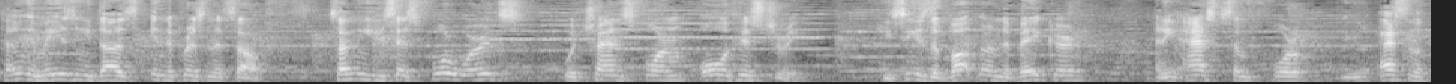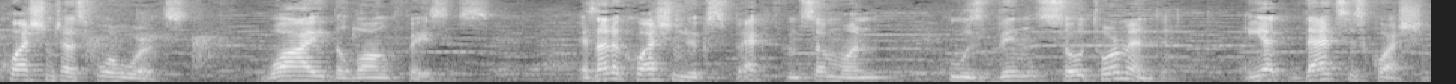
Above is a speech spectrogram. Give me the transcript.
something amazing he does in the prison itself. Something he says four words would transform all of history. He sees the butler and the baker, and he asks them for he asks them a question which has four words. Why the long faces? It's not a question you expect from someone who's been so tormented. And yet, that's his question.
